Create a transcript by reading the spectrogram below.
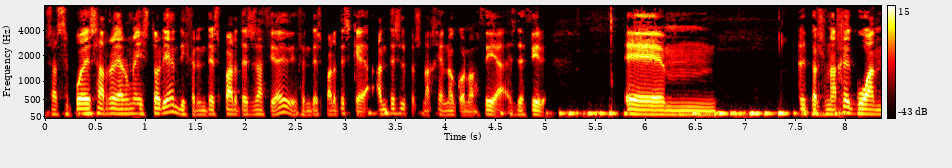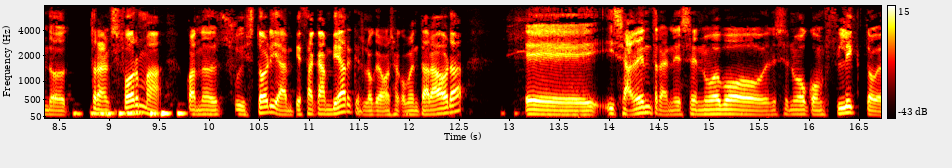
o sea, se puede desarrollar una historia en diferentes partes de la ciudad y diferentes partes que antes el personaje no conocía. Es decir, eh, el personaje cuando transforma, cuando su historia empieza a cambiar, que es lo que vamos a comentar ahora, eh, y se adentra en ese nuevo, en ese nuevo conflicto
